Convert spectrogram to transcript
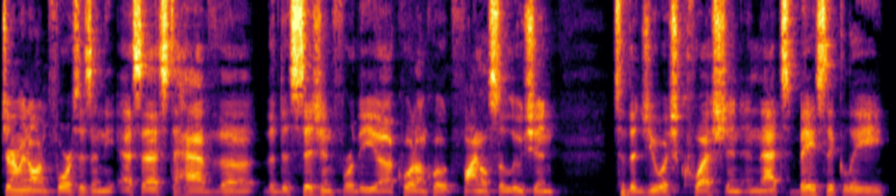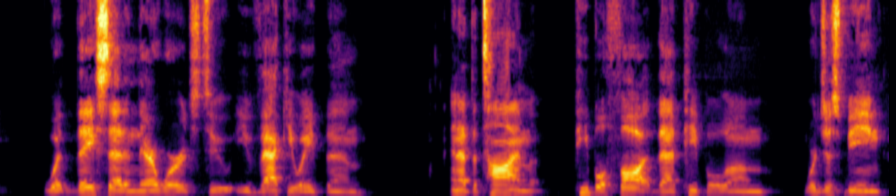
German armed forces, and the SS to have the the decision for the uh, quote unquote final solution to the Jewish question, and that's basically what they said in their words to evacuate them. And at the time, people thought that people um, were just being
